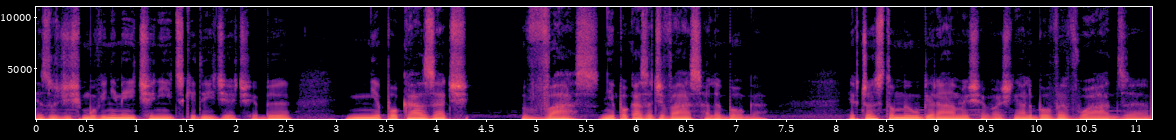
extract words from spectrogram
Jezus dziś mówi: Nie miejcie nic, kiedy idziecie, by nie pokazać was, nie pokazać was, ale Boga. Jak często my ubieramy się właśnie albo we władzę,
